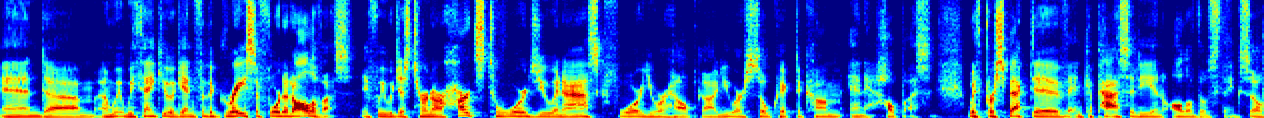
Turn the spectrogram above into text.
and, um, and we, we thank you again for the grace afforded all of us. If we would just turn our hearts towards you and ask for your help, God, you are so quick to come and help us with perspective and capacity and all of those things. So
